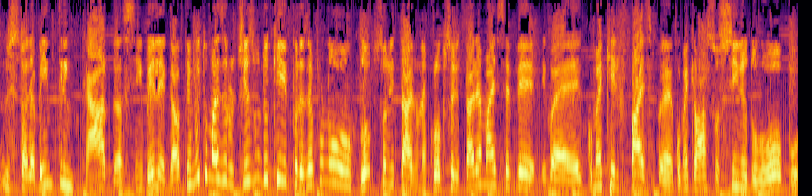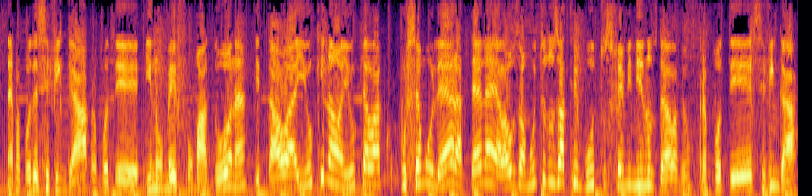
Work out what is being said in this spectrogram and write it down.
uma história bem trincada, assim, bem legal. Tem muito mais erotismo do que, por exemplo, no Lobo Solitário, né? Que o Lobo Solitário é mais você vê é, como é que ele faz, é, como é que é o raciocínio do lobo, né? Pra poder se vingar, pra poder ir no meio fumador, né? E tal. A Yuki não, a Yuki, ela, por ser mulher, até, né? Ela usa muito dos atributos femininos dela, viu? Pra poder se vingar.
